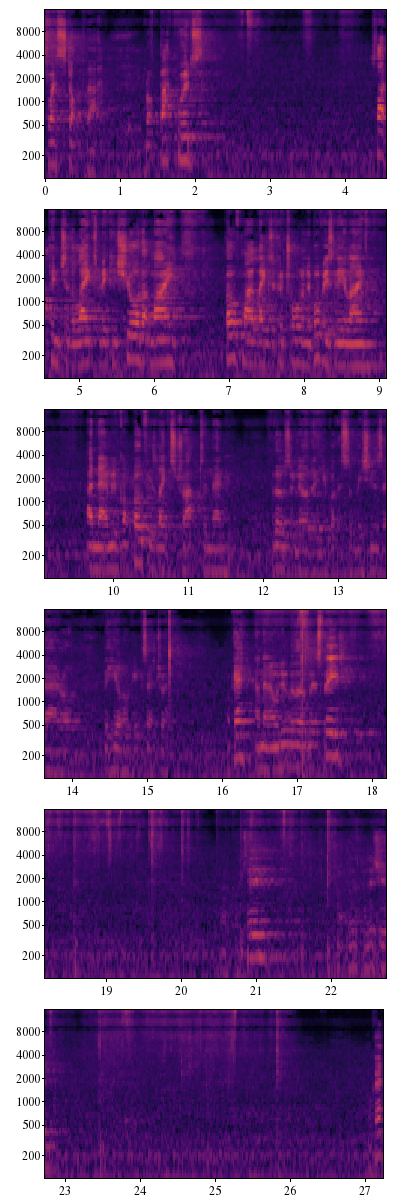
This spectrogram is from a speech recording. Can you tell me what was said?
So I stop that. Rock backwards, slight pinch of the legs, making sure that my both my legs are controlling above his knee line, and then we've got both his legs trapped, and then for those who know that you've got the submissions there, or the heel hook, etc. Okay, and then I'll do it with a little bit of speed. Put in, this position. Okay,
